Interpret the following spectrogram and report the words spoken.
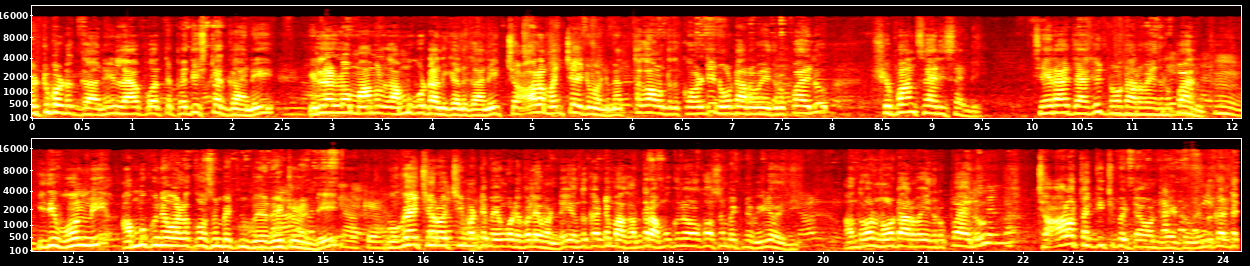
పెట్టుబడికి కానీ లేకపోతే ప్రతిష్టకు కానీ ఇళ్ళలో మామూలుగా అమ్ముకోవడానికి కానీ చాలా మంచి ఐటమ్ అండి. మెత్తగా ఉంటుంది క్వాలిటీ నూట అరవై ఐదు రూపాయలు. షిఫాన్ శారీస్ అండి. చీరా జాకెట్ నూట అరవై ఐదు రూపాయలు. ఇది ఓన్లీ అమ్ముకునే వాళ్ళ కోసం పెట్టిన రేట్లు అండి. ఒకే చీర వచ్చిమంటే మేము కూడా ఇవ్వలేమండి. ఎందుకంటే మాకు అందరు అమ్ముకునే వాళ్ళ కోసం పెట్టిన వీడియో ఇది. అందువల్ల నూట అరవై ఐదు రూపాయలు చాలా తగ్గించి పెట్టామండి రేటు. ఎందుకంటే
